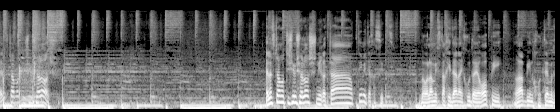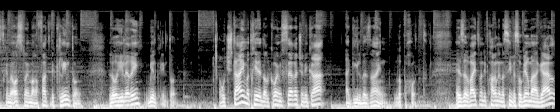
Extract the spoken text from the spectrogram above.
1993. 1993 נראתה אופטימית יחסית. בעולם נפתח עידן האיחוד האירופי, רבין חותם על הסכמי אוסלו עם ערפאת וקלינטון. לא הילרי, ביל קלינטון. ערוץ 2 מתחיל את דרכו עם סרט שנקרא הגיל בזין, לא פחות. עזר ויצמן נבחר לנשיא וסוגר מעגל.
